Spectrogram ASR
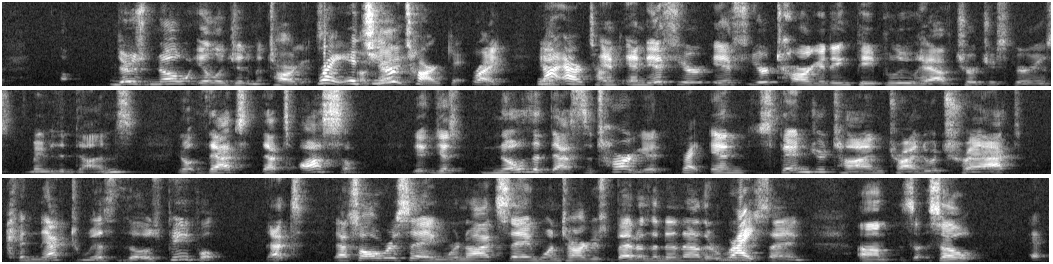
There's no illegitimate targets. Right, it's your target. Right. Not And- our target. And, and if you're if you're targeting people who have church experience, maybe the Dones, you know, that's that's awesome. You just know that that's the target, Right. And spend your time trying to attract, connect with those people. That's that's all we're saying. We're not saying one target's better than another. We're Right. just saying. Um, so, so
